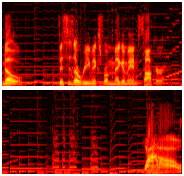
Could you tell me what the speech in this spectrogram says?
No, this is a remix from Mega Man Soccer. Wow.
